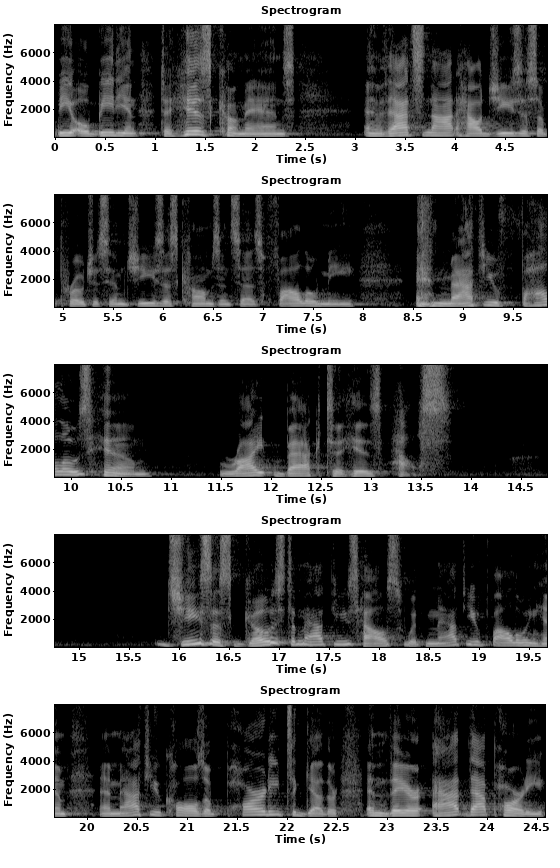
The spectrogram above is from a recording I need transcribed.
be obedient to his commands. And that's not how Jesus approaches him. Jesus comes and says, Follow me. And Matthew follows him right back to his house. Jesus goes to Matthew's house with Matthew following him, and Matthew calls a party together. And there at that party,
